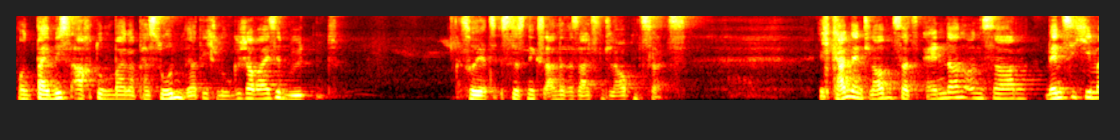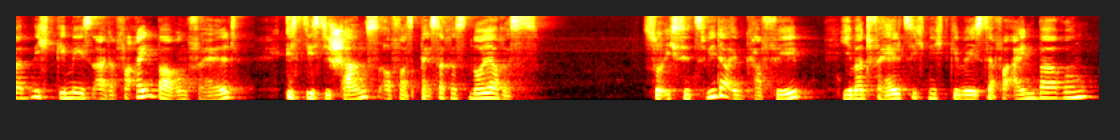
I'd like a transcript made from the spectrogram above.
Und bei Missachtung meiner Person werde ich logischerweise wütend. So, jetzt ist das nichts anderes als ein Glaubenssatz. Ich kann den Glaubenssatz ändern und sagen, wenn sich jemand nicht gemäß einer Vereinbarung verhält, ist dies die Chance auf was Besseres, Neueres. So, ich sitze wieder im Café, jemand verhält sich nicht gemäß der Vereinbarung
